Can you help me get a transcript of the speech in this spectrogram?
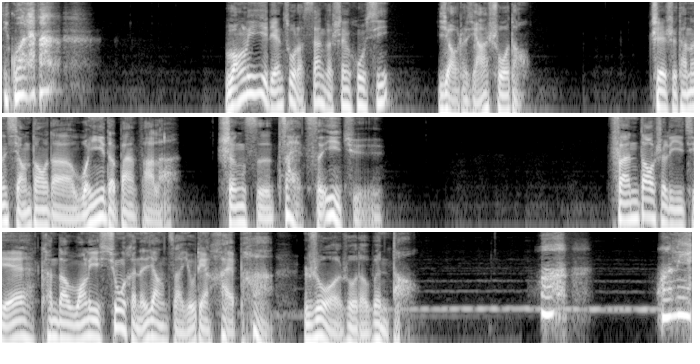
你过来吧。王丽一连做了三个深呼吸，咬着牙说道：“这是他能想到的唯一的办法了，生死在此一举。”反倒是李杰看到王丽凶狠的样子，有点害怕，弱弱的问道：“王，王丽，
